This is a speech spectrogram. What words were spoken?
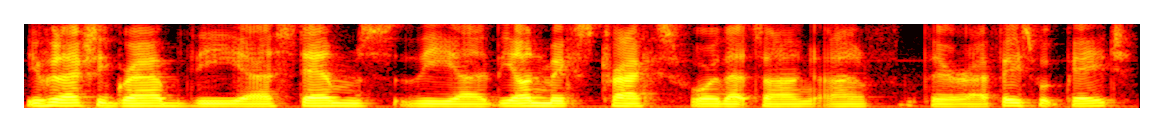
You can actually grab the uh, stems, the uh, the unmixed tracks for that song on their uh, Facebook page,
